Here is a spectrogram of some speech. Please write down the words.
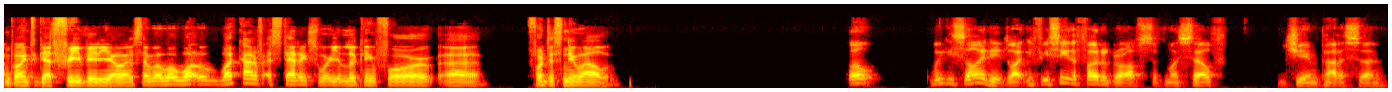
I'm going to get free video and so what what what kind of aesthetics were you looking for uh for this new album? Well, we decided like if you see the photographs of myself, Jim Paterson,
